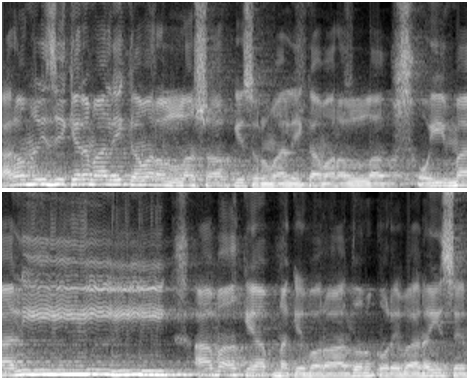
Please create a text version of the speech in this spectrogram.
কারণ রিজিকের মালিক আমার আল্লাহ সব কিছুর মালিক আমার আল্লাহ। ওই মালিক আমাকে আপনাকে বড় আদর করে বাড়াইছেন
